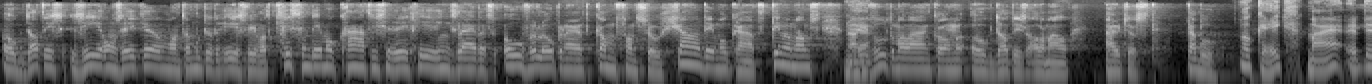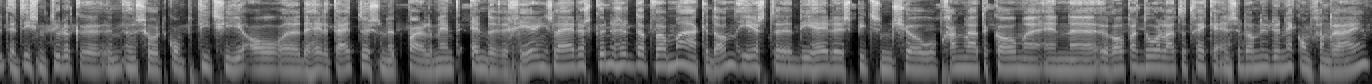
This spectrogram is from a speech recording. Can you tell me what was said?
Ook dat is zeer onzeker, want dan moeten er eerst weer wat christendemocratische regeringsleiders overlopen naar het kamp van sociaaldemocraat Timmermans. Nou, ja. je voelt hem al aankomen, ook dat is allemaal uiterst taboe. Oké, maar het is natuurlijk eh, een, een soort competitie al eh, de hele tijd tussen het parlement en de regeringsleiders. Kunnen ze dat wel maken dan? Eerst eh, die hele Spitzenshow op gang laten komen en Europa door laten trekken en ze dan nu de nek om gaan draaien?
